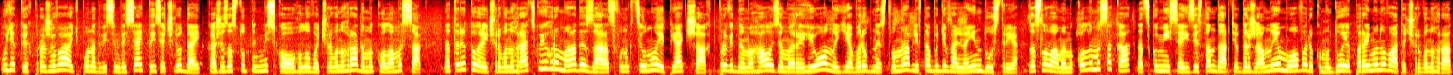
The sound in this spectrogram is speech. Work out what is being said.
у яких проживають понад 80 тисяч людей, каже заступник міського голови Червонограда Микола Мисак. На території Червоноградської громади зараз функціонує п'ять шахт. Провідними галузями регіону є виробництво меблів та будівельна індустрія. За словами Миколи Мисака, Нацкомісія зі стандартів державної мови рекомендує перейменувати Червоноград,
